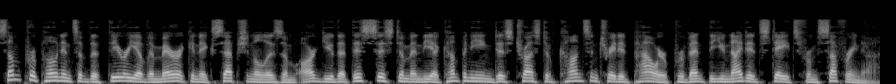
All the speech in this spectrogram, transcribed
Some proponents of the theory of American exceptionalism argue that this system and the accompanying distrust of concentrated power prevent the United States from suffering a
